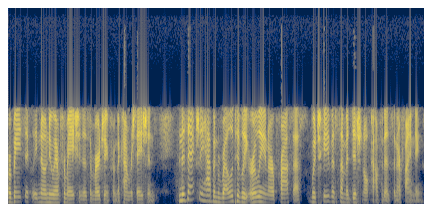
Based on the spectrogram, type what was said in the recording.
or basically no new information is emerging from the conversations. And this actually happened relatively early in our process, which gave us some additional confidence in our findings.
